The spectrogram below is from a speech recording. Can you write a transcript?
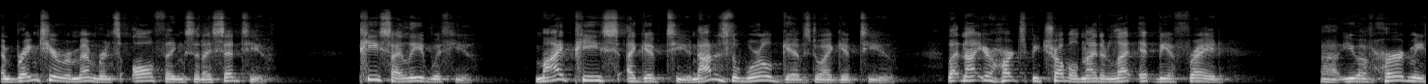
and bring to your remembrance all things that I said to you. Peace I leave with you. My peace I give to you. Not as the world gives, do I give to you. Let not your hearts be troubled, neither let it be afraid. Uh, you have heard me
